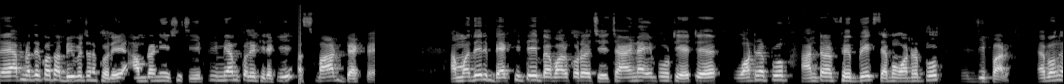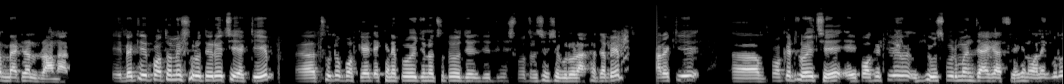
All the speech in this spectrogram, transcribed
তাই আপনাদের কথা বিবেচনা করে আমরা নিয়ে এসেছি প্রিমিয়াম কোয়ালিটির একটি স্মার্ট ব্যাকপ্যাক আমাদের ব্যাগটিতে ব্যবহার করা হয়েছে China imported waterproof hunter fabrics এবং ওয়াটারপ্রুফ জিপার এবং মেটাল রানার এই ব্যাগটির প্রথমে শুরুতে রয়েছে একটি ছোট পকেট এখানে প্রয়োজনীয় ছোট যে যে জিনিসপত্র আছে, সেগুলো রাখা যাবে। আর একটি পকেট রয়েছে। এই পকেটে হিউজ পরিমাণ জায়গা আছে। এখানে অনেকগুলো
